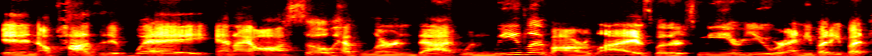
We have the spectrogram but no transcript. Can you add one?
in a positive way and i also have learned that when we live our lives whether it's me or you or anybody but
